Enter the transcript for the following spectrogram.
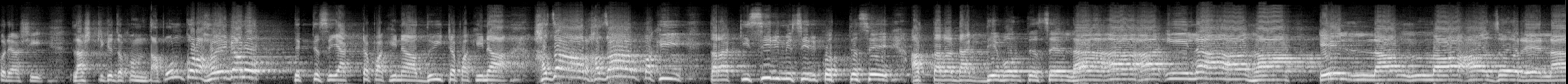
করে আসি। লাশটিকে যখন দাফন করা হয়ে গেল, দেখতেছি একটা পাখি না, দুইটা পাখি না, হাজার হাজার পাখি তারা কিসির মিচির করতেছে আর তারা ডাক দিয়ে বলতেছে জোরে লা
